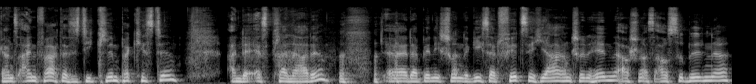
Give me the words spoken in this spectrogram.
Ganz einfach, das ist die Klimperkiste an der Esplanade. äh, da bin ich schon, da gehe ich seit 40 Jahren schon hin, auch schon als Auszubildender.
